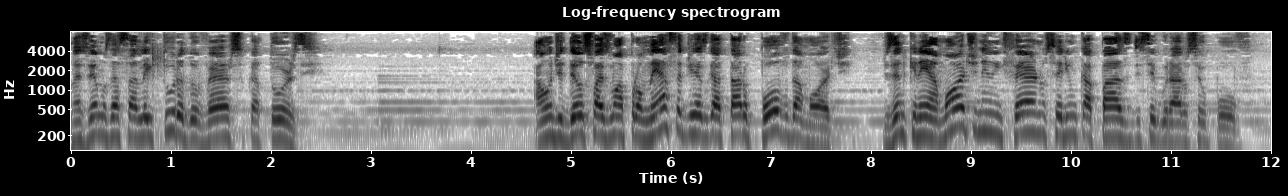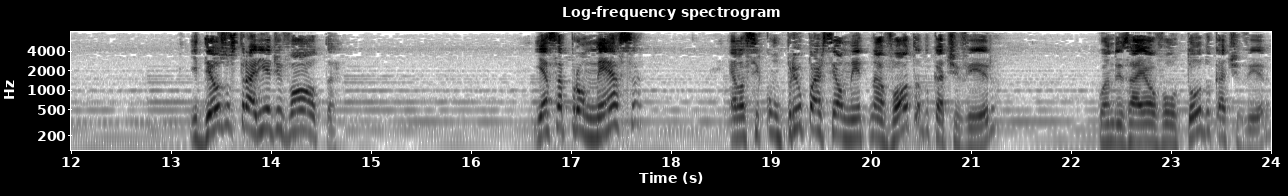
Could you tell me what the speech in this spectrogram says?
nós vemos essa leitura do verso 14, aonde Deus faz uma promessa de resgatar o povo da morte, dizendo que nem a morte nem o inferno seriam capazes de segurar o seu povo. E Deus os traria de volta. E essa promessa, ela se cumpriu parcialmente na volta do cativeiro, quando Israel voltou do cativeiro,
